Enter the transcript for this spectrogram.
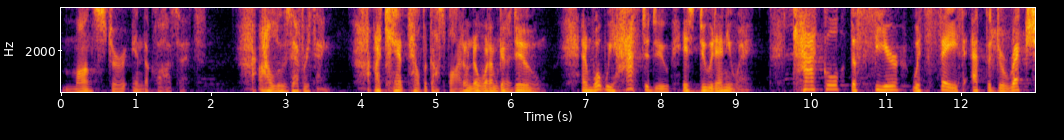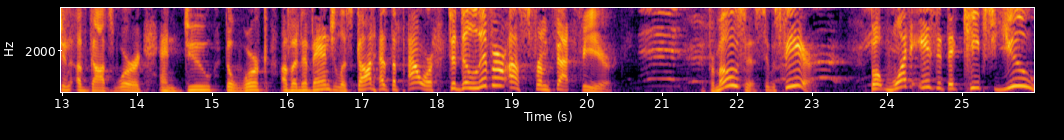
monster in the closet. I'll lose everything. I can't tell the gospel. I don't know what I'm going to do. And what we have to do is do it anyway tackle the fear with faith at the direction of God's word and do the work of an evangelist. God has the power to deliver us from that fear. For Moses, it was fear. But what is it that keeps you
